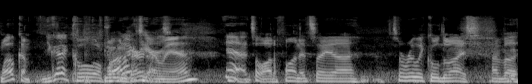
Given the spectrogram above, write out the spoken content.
Welcome. You got a cool little product here, man. Yeah, it's a lot of fun. It's a uh, it's a really cool device. I'm uh,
